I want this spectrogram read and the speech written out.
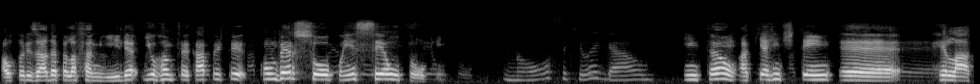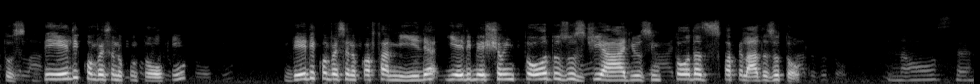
autorizada pela família, e o Humphrey Carpenter conversou, conheceu o Tolkien. Nossa, que legal. Então, aqui a gente tem é, relatos dele conversando com Tolkien, dele conversando com a família, e ele mexeu em todos os diários, em todas as papeladas do Tolkien. Nossa.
